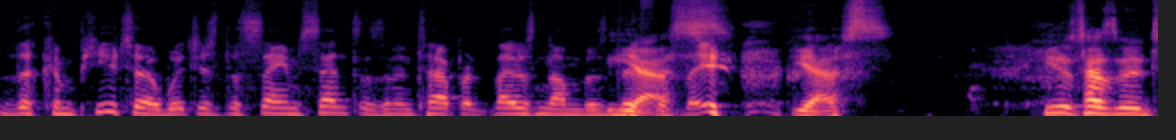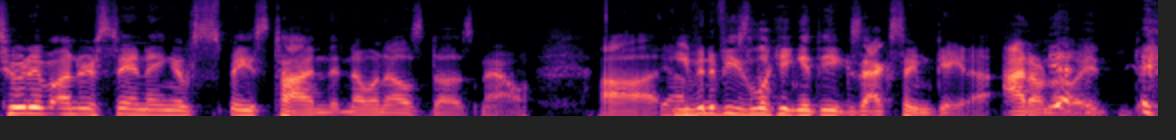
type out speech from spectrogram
the computer, which is the same sensors, and interpret those numbers differently. Yes. yes. He just has an intuitive understanding of space time that no one else does now. Uh, Yeah. Even if he's looking at the exact same data. I don't know. It,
